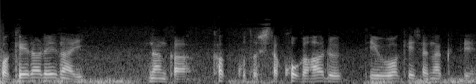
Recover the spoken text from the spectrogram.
分けられないなんか確固とした子があるっていうわけじゃなくて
